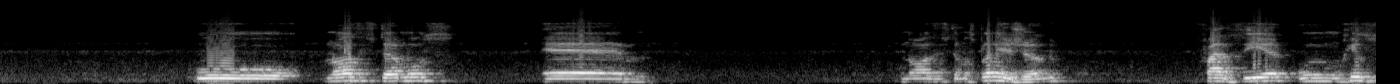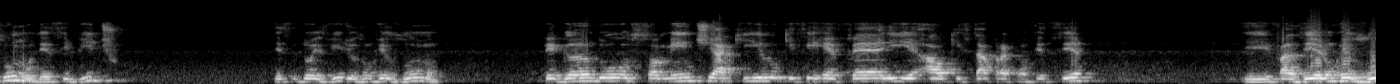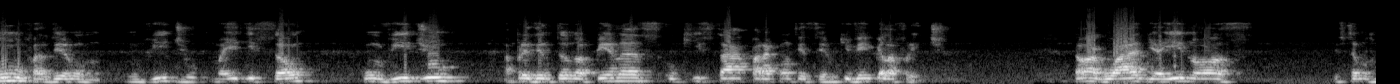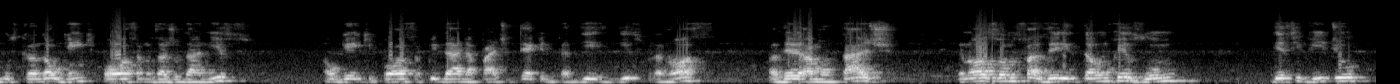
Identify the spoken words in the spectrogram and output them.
o, nós estamos é, nós estamos planejando fazer um resumo desse vídeo, desses dois vídeos, um resumo, pegando somente aquilo que se refere ao que está para acontecer e fazer um resumo, fazer um, um vídeo, uma edição com um vídeo apresentando apenas o que está para acontecer, o que vem pela frente. Então, aguarde aí, nós estamos buscando alguém que possa nos ajudar nisso, alguém que possa cuidar da parte técnica disso para nós, fazer a montagem. E nós vamos fazer, então, um resumo desse vídeo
